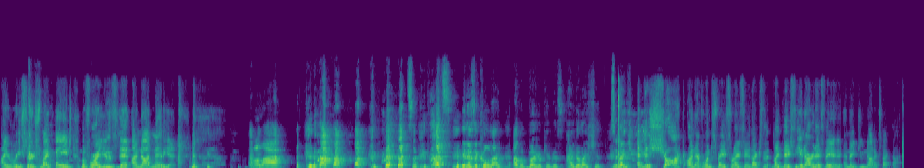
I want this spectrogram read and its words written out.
I researched my paint before I used it. I'm not an idiot. Voila. That's, that's it is a cool line. I'm a biochemist. I know my shit. like And the shock on everyone's face when I say that, because like they see an artist, they and they do not expect that.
